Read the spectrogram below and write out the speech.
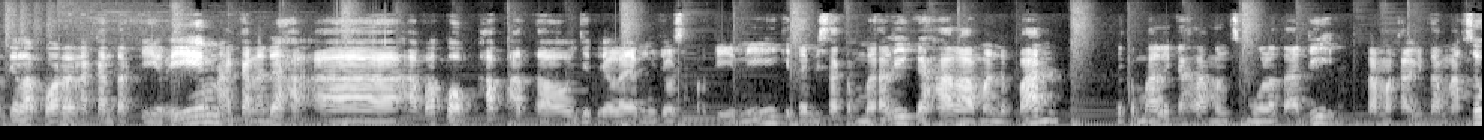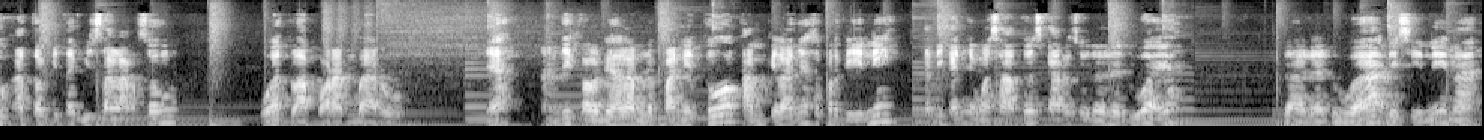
Nanti laporan akan terkirim, akan ada uh, apa pop up atau jendela yang muncul seperti ini. Kita bisa kembali ke halaman depan, kembali ke halaman semula tadi pertama kali kita masuk, atau kita bisa langsung buat laporan baru ya. Nanti kalau di halaman depan itu tampilannya seperti ini. Tadi kan cuma satu sekarang sudah ada dua ya. Sudah ada dua di sini. Nah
